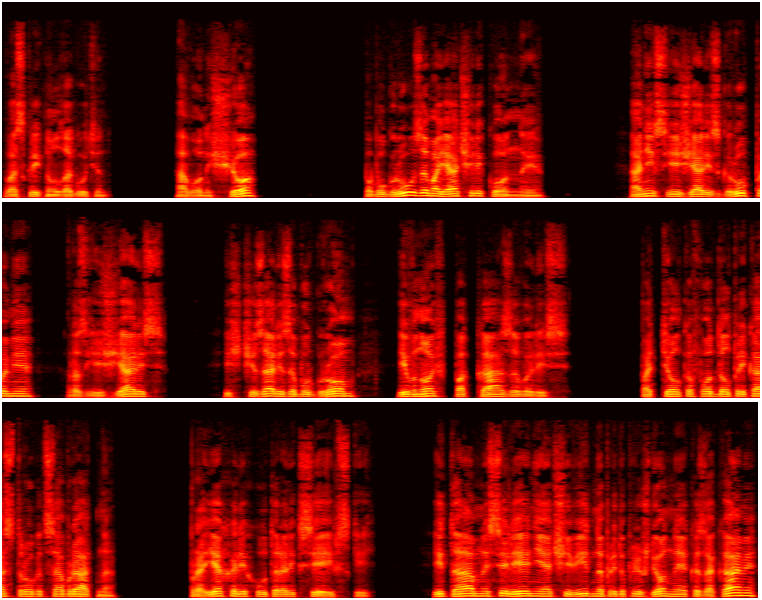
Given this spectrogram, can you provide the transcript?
воскликнул Лагутин. А вон еще по бугру замаячили конные. Они съезжались группами, разъезжались, исчезали за бугром и вновь показывались. Подтёлков отдал приказ трогаться обратно. Проехали хутор Алексеевский. И там население, очевидно предупрежденное казаками,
